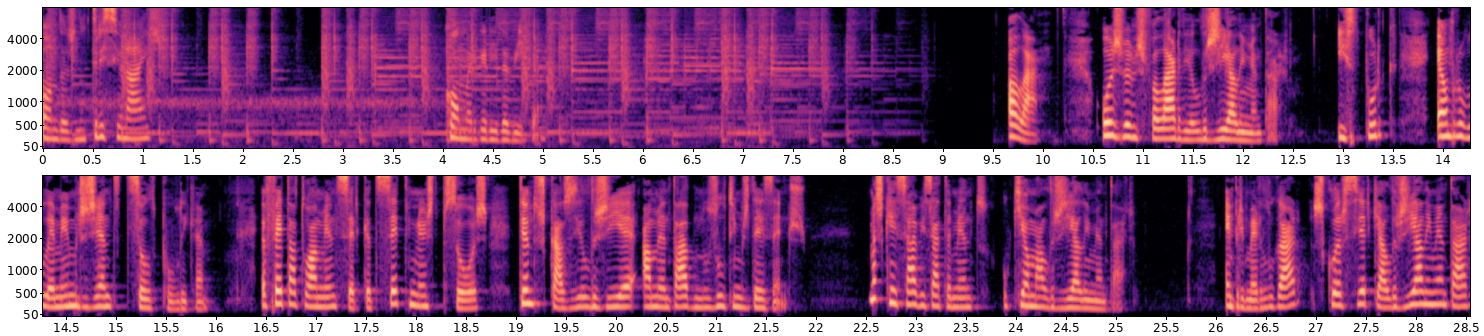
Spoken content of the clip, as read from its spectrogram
Ondas Nutricionais com Margarida Bica. Olá! Hoje vamos falar de alergia alimentar. Isto porque é um problema emergente de saúde pública. Afeta atualmente cerca de 7 milhões de pessoas, tendo os casos de alergia aumentado nos últimos 10 anos. Mas quem sabe exatamente o que é uma alergia alimentar? Em primeiro lugar, esclarecer que a alergia alimentar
